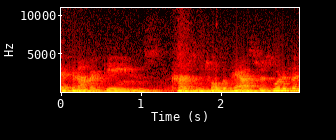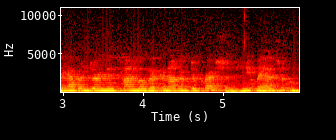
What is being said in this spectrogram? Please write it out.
economic gains? Carson told the pastors. What if it happened during a time of economic depression? Can you imagine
